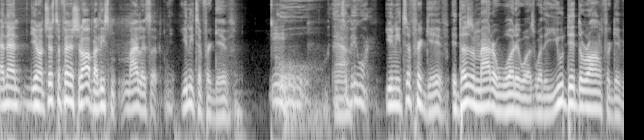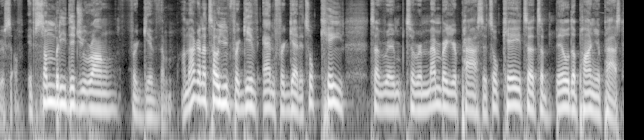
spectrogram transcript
And then, you know, just to finish it off, at least my list, you need to forgive. Oh, that's a big one. You need to forgive. It doesn't matter what it was, whether you did the wrong, forgive yourself. If somebody did you wrong, forgive them. I'm not gonna tell you forgive and forget. It's okay to re- to remember your past. It's okay to to build upon your past.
